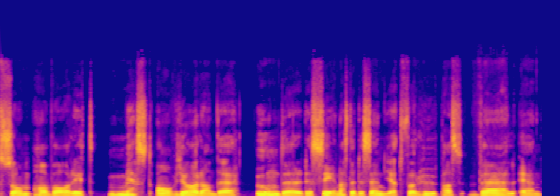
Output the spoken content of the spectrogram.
som har varit mest avgörande under det senaste decenniet för hur pass väl en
